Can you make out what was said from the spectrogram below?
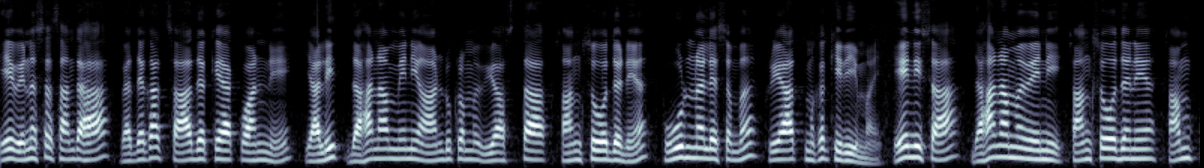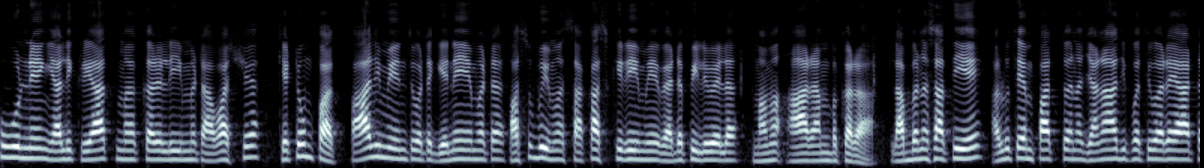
ඒ වෙනස සඳහා වැදගත් සාධකයක් වන්නේ යළිත් 19 වෙනි ආණ්ඩු ක්‍රම ව්‍යවස්ථා සංශෝධනය පූර්ණ ලෙසම ක්‍රියාත්මක කිරීමයි. ඒ නිසා 19 වෙනි සංශෝධනය සම්පූර්ණයෙන් යළි ක්‍රියාත්මක කරලීමට අවශ්‍ය කෙටුම්පත් පාර්ලිමේන්තුවට ගෙනීමට පසුබිම සකස් කිරීමේ වැඩපිළිවෙල මම ආරම්භ කරා. ලබන සතියේ අලුතෙන් පත්වන ජනාධිපතිවරයාට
